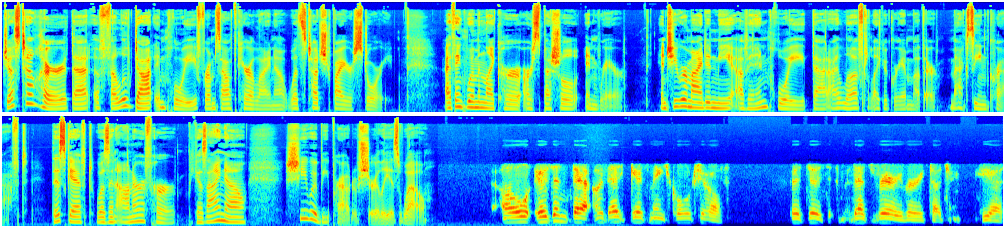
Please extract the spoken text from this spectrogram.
Just tell her that a fellow DOT employee from South Carolina was touched by your story. I think women like her are special and rare and she reminded me of an employee that I loved like a grandmother, Maxine Kraft. This gift was in honor of her because I know she would be proud of Shirley as well. Oh, isn't that oh, that gives me cold chills. It just that's very very touching. Yes,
